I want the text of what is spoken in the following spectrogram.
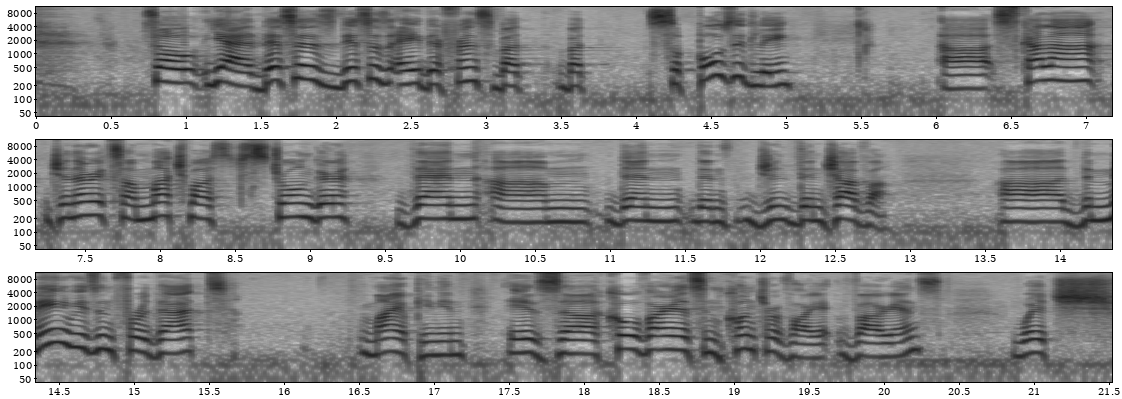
so yeah, this is, this is a difference, but, but supposedly, uh, Scala generics are much, much stronger than, um, than, than, than Java. Uh, the main reason for that my opinion, is uh, covariance and contravariance, which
